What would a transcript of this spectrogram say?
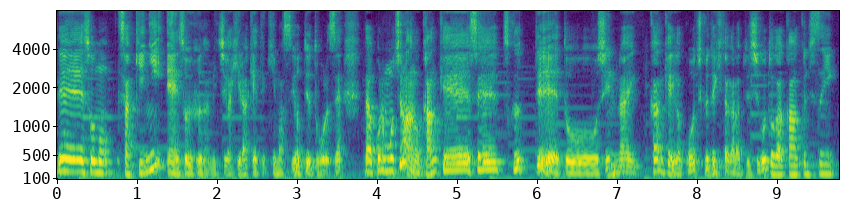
で、その先に、えー、そういう風な道が開けてきますよっていうところですね。だからこれもちろんあの関係性作って、えっと、信頼関係が構築できたからって仕事が確実に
